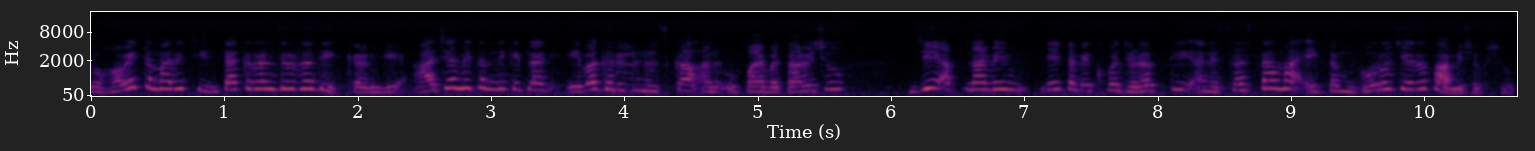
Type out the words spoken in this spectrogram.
તો હવે તમારે ચિંતા કરવાની જરૂર નથી, કારણ કે આજે અમે તમને કેટલાક એવા ઘરેલું નુસ્ખા અને ઉપાય બતાવીશું, જે અપનાવીને તમે ખૂબ ઝડપથી અને સસ્તામાં એકદમ ગોરો ચહેરો પામી શકશો.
